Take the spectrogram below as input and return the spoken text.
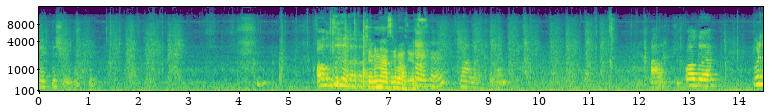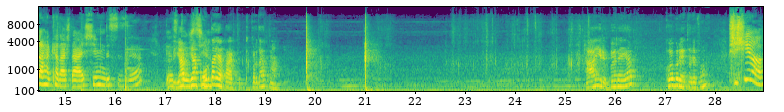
Bekle şurada. Oldu. Şimdi bunun ağzını bağlıyoruz. Hı hı. Bağla bakalım. Bağla. Oldu. Burada arkadaşlar şimdi size Hadi yap yap burada yap artık kıpırdatma. Hayır böyle yap. Koy buraya telefonu. Şişiyor.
